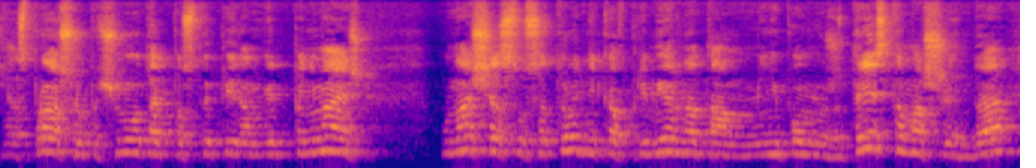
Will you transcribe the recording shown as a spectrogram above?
Я спрашиваю, почему так поступили? Он говорит, понимаешь, у нас сейчас у сотрудников примерно там, не помню уже, 300 машин, да,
